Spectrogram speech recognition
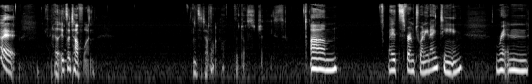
it. It's a tough one. It's a tough one. The dust chase. Um, it's from 2019, written.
